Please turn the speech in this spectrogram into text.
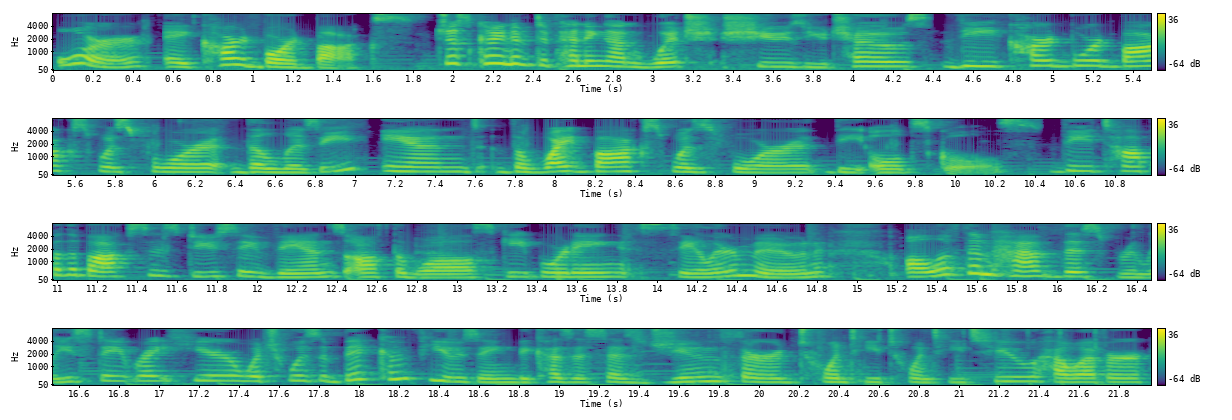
or a cardboard box, just kind of depending on which shoes you chose. The cardboard box was for the Lizzie and the white box was for the old schools. The top of the boxes do say Vans Off the Wall, Skateboarding, Sailor Moon, all of them have this release date right here, which was a bit confusing because it says June 3rd, 2022. However,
